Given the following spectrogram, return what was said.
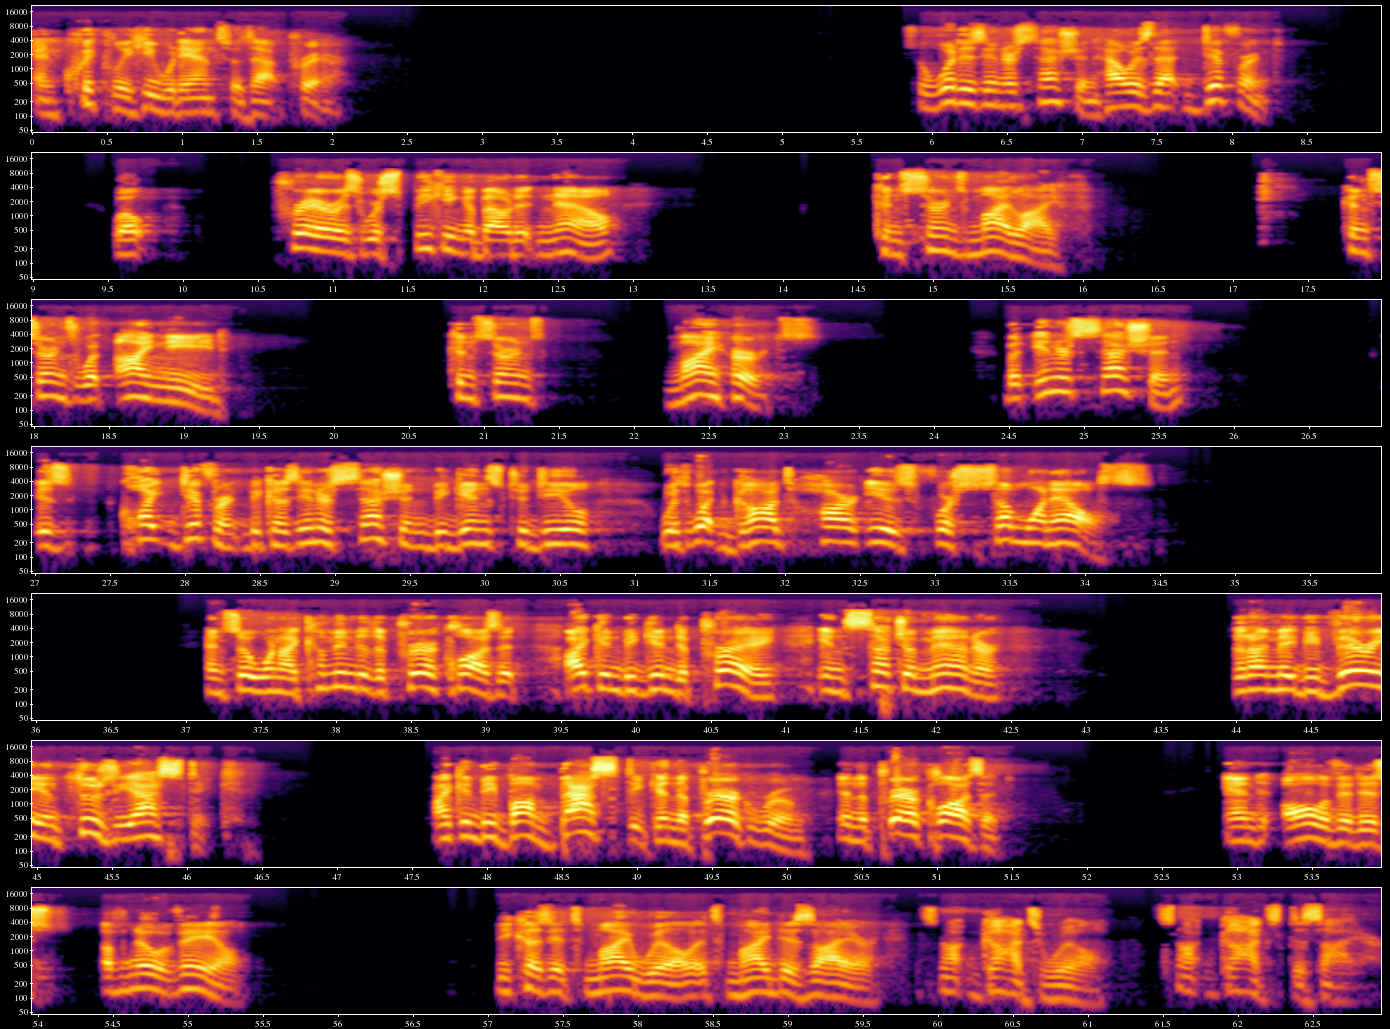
and quickly He would answer that prayer. So, what is intercession? How is that different? Well, prayer, as we're speaking about it now, concerns my life, concerns what I need, concerns my hurts. But intercession is quite different because intercession begins to deal with what God's heart is for someone else. And so when I come into the prayer closet, I can begin to pray in such a manner that I may be very enthusiastic. I can be bombastic in the prayer room, in the prayer closet. And all of it is of no avail because it's my will, it's my desire. It's not God's will, it's not God's desire.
